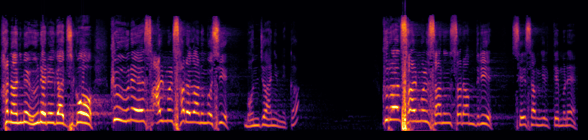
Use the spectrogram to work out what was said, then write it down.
하나님의 은혜를 가지고 그 은혜의 삶을 살아가는 것이 먼저 아닙니까? 그러한 삶을 사는 사람들이 세상 일 때문에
